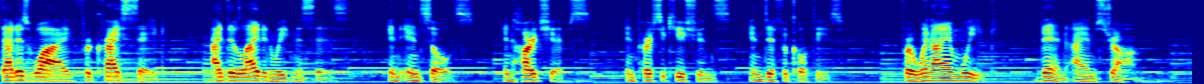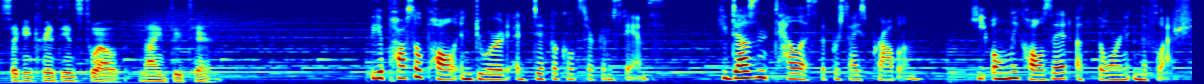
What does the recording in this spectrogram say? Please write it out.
That is why, for Christ's sake, I delight in weaknesses, in insults, in hardships, in persecutions, in difficulties. For when I am weak, then I am strong. 2 Corinthians 12 9 through 10. The Apostle Paul endured a difficult circumstance. He doesn't tell us the precise problem, he only calls it a thorn in the flesh.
